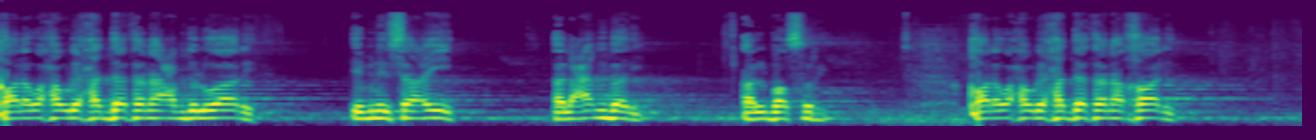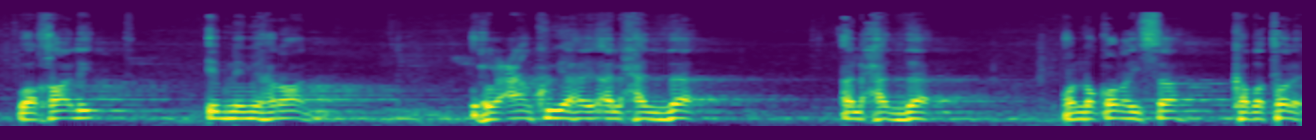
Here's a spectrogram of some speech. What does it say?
qaala waxau hi xadaana cabdulwaari bni saciid alcambari albasri qaala waxau hi xadaana khalid waa khalid bni mihraan wuxuu caan ku yahay alxadaa oo noqonaysa kabatole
